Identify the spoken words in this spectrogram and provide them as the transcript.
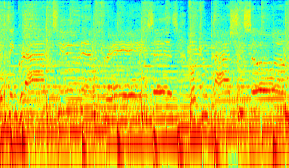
Lifting gratitude and praises for compassion so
